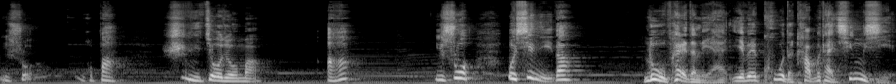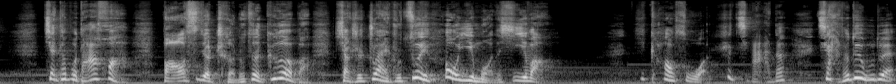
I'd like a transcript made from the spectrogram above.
你说。我爸是你舅舅吗？啊！你说我信你的。陆佩的脸因为哭得看不太清晰，见他不答话，宝四就扯住他的胳膊，像是拽住最后一抹的希望。你告诉我是假的，假的对不对？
